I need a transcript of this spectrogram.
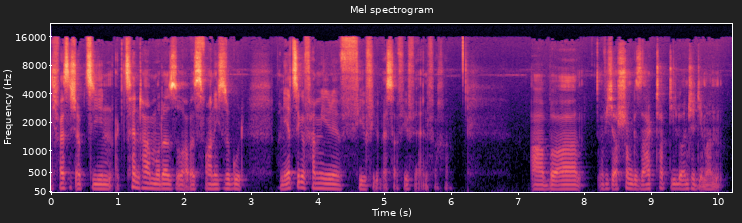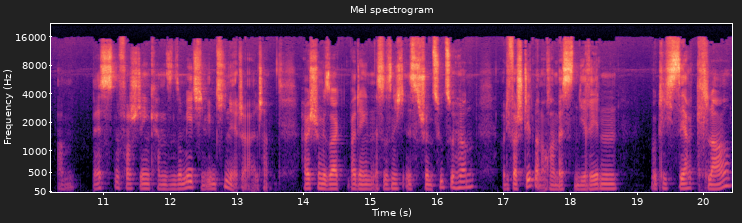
Ich weiß nicht, ob sie einen Akzent haben oder so, aber es war nicht so gut. Meine jetzige Familie viel, viel besser, viel, viel einfacher. Aber wie ich auch schon gesagt habe, die Leute, die man am besten verstehen kann, sind so Mädchen wie im Teenageralter. Habe ich schon gesagt, bei denen ist es nicht ist schön zuzuhören, aber die versteht man auch am besten. Die reden wirklich sehr klar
